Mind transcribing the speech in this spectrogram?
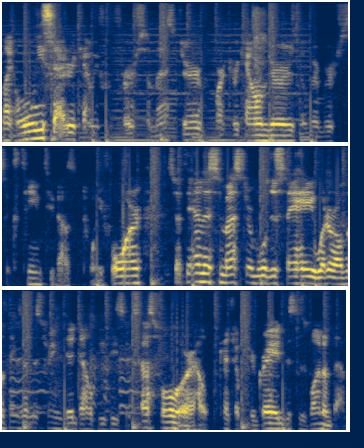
My only Saturday Academy for first semester. Mark your calendars, November 16, 2024. So at the end of the semester, we'll just say, hey, what are all the things that Mr. Eng did to help you be successful or help catch up your grade? This is one of them.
